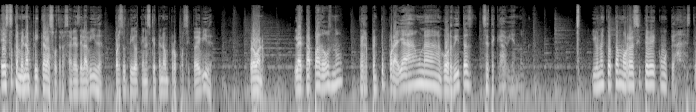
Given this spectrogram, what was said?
esto también aplica a las otras áreas de la vida. Por eso te digo, tienes que tener un propósito de vida. Pero bueno, la etapa 2, ¿no? De repente por allá una gordita se te queda viendo. Y una que otra morra así te ve como que ah, este,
